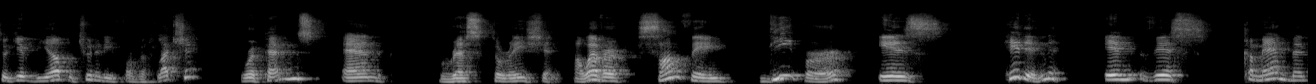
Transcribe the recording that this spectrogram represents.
to give the opportunity for reflection, repentance, and restoration. However, something deeper is hidden in this commandment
